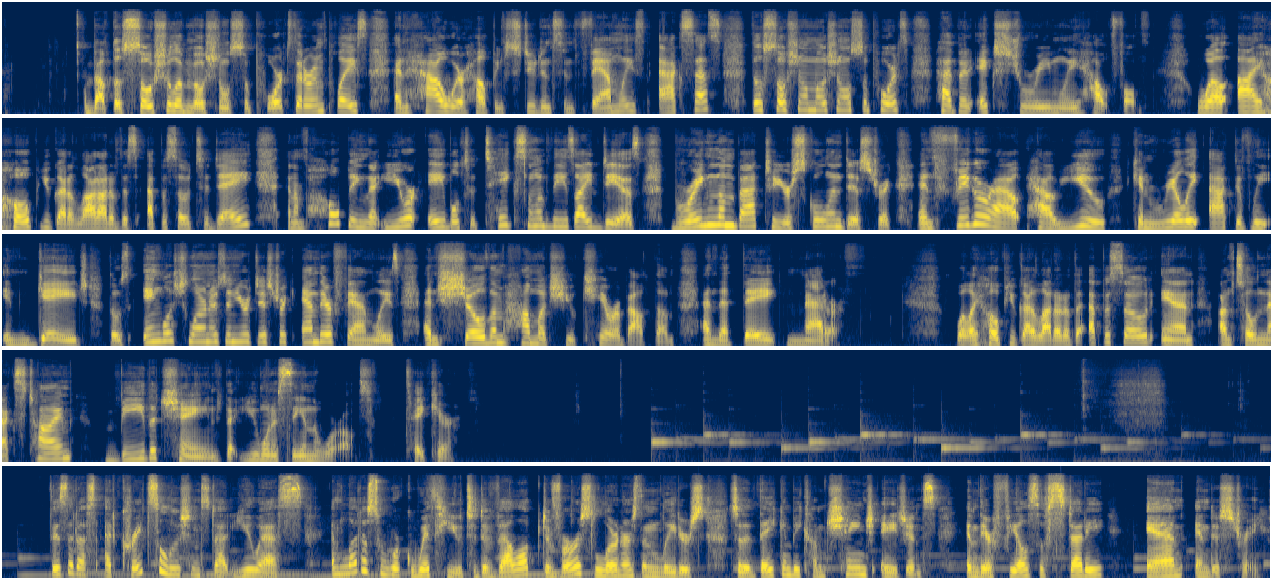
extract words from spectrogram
about the social emotional supports that are in place and how we're helping students and families access those social emotional supports have been extremely helpful. Well, I hope you got a lot out of this episode today, and I'm hoping that you're able to take some of these ideas, bring them back to your school and district, and figure out how you can really actively engage those English learners in your district and their families and show them how much you care about them and that they matter. Well, I hope you got a lot out of the episode, and until next time, be the change that you want to see in the world. Take care. Visit us at createsolutions.us and let us work with you to develop diverse learners and leaders so that they can become change agents in their fields of study and industry.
